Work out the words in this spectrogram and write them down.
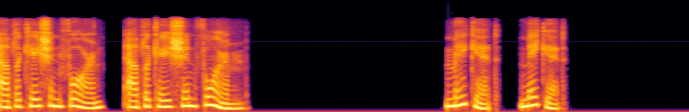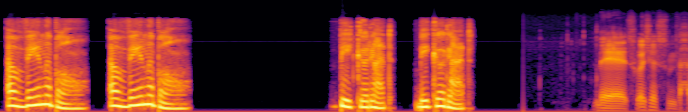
Application form, application form. Make it, make it. Available, available. Be good at, be good at. 네, 수고하셨습니다.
